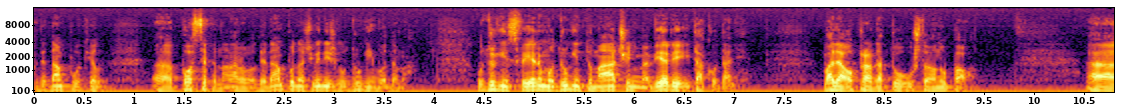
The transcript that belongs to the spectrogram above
od jedan put, jel, eh, postepeno, naravno, od jedan put, znači vidiš ga u drugim vodama, u drugim sferama, u drugim tumačenjima, vjere i tako dalje. Valja opravda to u što je on upao. Eh,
